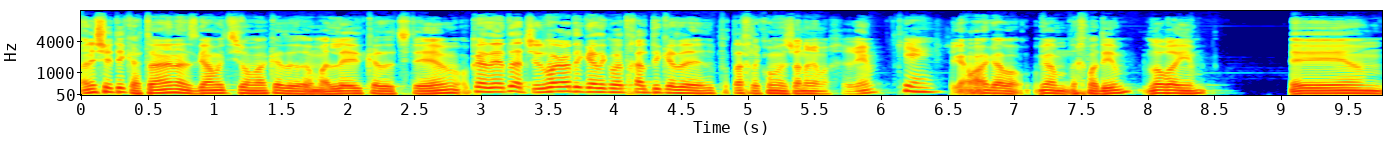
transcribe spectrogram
אני שהייתי קטן, אז גם הייתי שומע כזה מלא כזה את שתיהם. או כזה, אתה יודע, כשהתבגרתי כזה, כבר התחלתי כזה, לפתח לכל מיני ז'אנרים אחרים. כן. שגם, אגב, גם נחמדים, לא רעים. אמ,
